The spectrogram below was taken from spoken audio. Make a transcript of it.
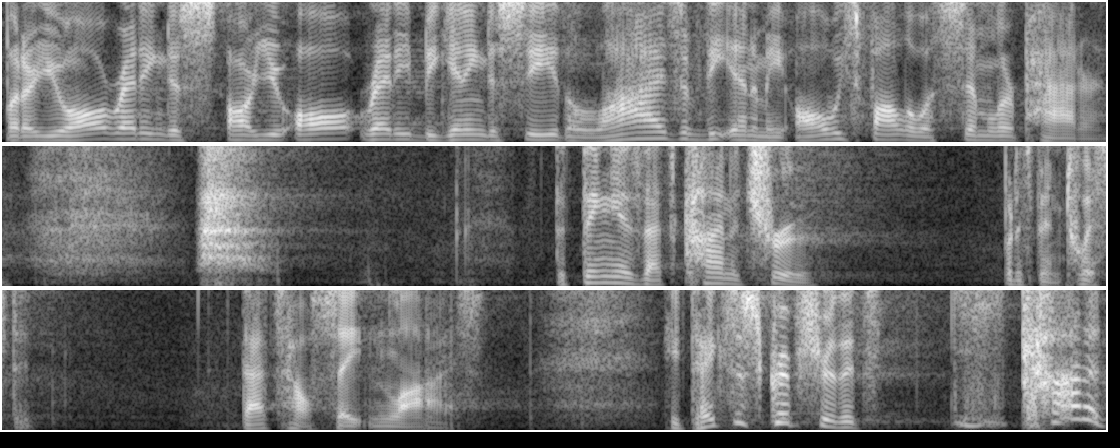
but are you already to, are you already beginning to see the lies of the enemy always follow a similar pattern? the thing is that's kind of true, but it's been twisted. That's how Satan lies. He takes a scripture that's kind of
